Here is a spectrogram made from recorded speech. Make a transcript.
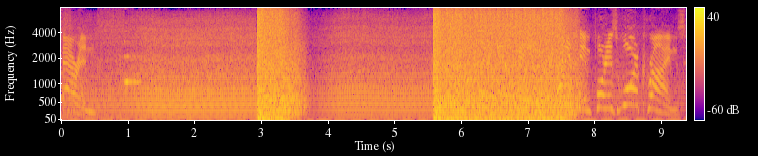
Baron! Punish him for his war crimes!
